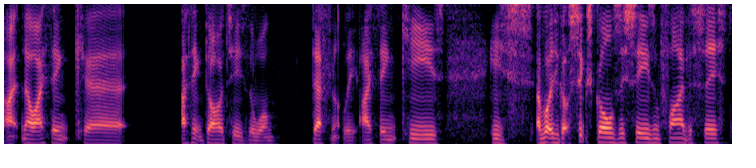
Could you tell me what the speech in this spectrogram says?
I, no, I think uh, I think Doherty's the one. Definitely, I think he's he's what, he's got six goals this season, five assists.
